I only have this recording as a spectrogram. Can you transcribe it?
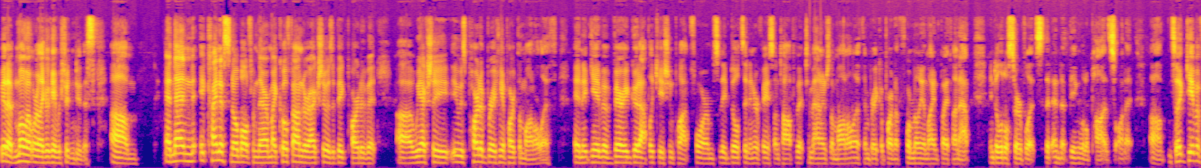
we had a moment where like, okay, we shouldn't do this. Um, and then it kind of snowballed from there. My co-founder actually was a big part of it. Uh, we actually it was part of breaking apart the monolith, and it gave a very good application platform. So they built an interface on top of it to manage the monolith and break apart a four million line Python app into little servlets that end up being little pods on it. Um, so it gave a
